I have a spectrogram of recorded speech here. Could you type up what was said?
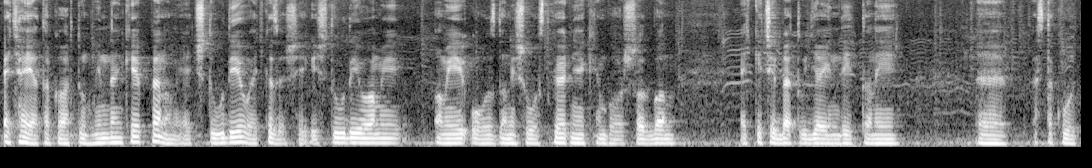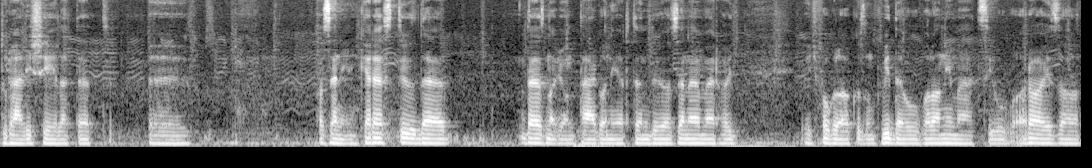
Egy helyet akartunk mindenképpen, ami egy stúdió, egy közösségi stúdió, ami, ami Ózdon és Ózd környékén, Borsodban egy kicsit be tudja indítani ezt a kulturális életet a zenén keresztül, de, de ez nagyon tágan értendő a zene, mert hogy, hogy foglalkozunk videóval, animációval, rajzal,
